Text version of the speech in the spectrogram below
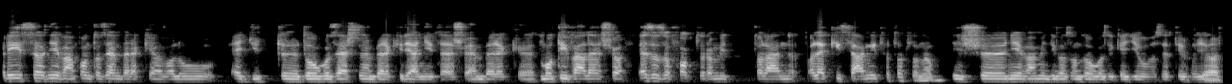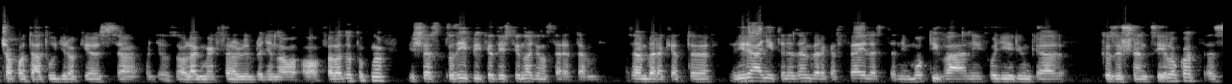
része az nyilván pont az emberekkel való együtt dolgozás, az emberek irányítása, emberek motiválása. Ez az a faktor, amit talán a legkiszámíthatatlanabb, és nyilván mindig azon dolgozik egy jó vezető, hogy a csapatát úgy rakja össze, hogy az a legmegfelelőbb legyen a, a feladatoknak, és ezt az építkezést én nagyon szeretem. Az embereket irányítani, az embereket fejleszteni, motiválni, hogy érjünk el közösen célokat. Ez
